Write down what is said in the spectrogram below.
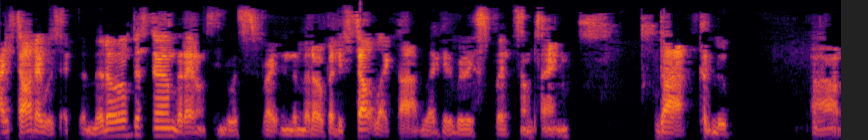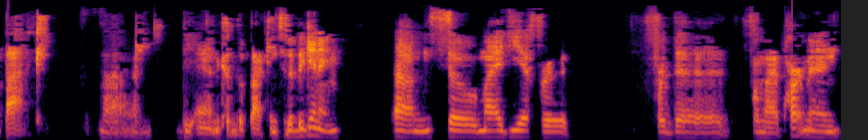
I thought I was at the middle of the film, but I don't think it was right in the middle, but it felt like that, like it really split something that could loop, uh, back uh, the end could look back into the beginning. Um, so my idea for for the for my apartment,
